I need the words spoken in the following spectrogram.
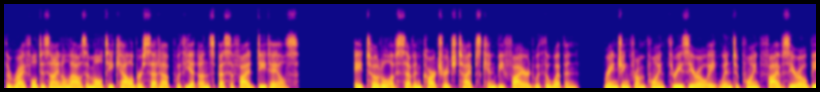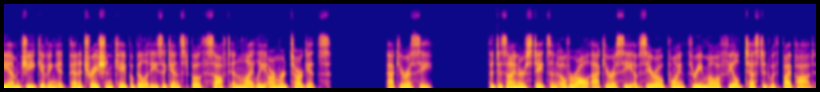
The rifle design allows a multi-caliber setup with yet unspecified details. A total of seven cartridge types can be fired with the weapon, ranging from 0.308 Win to 0.50 BMG giving it penetration capabilities against both soft and lightly armored targets. Accuracy The designer states an overall accuracy of 0.3 MOA field tested with bipod.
